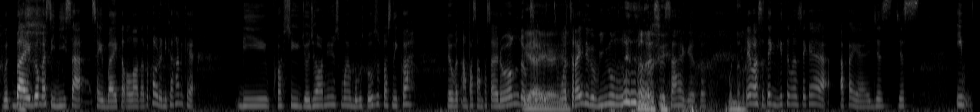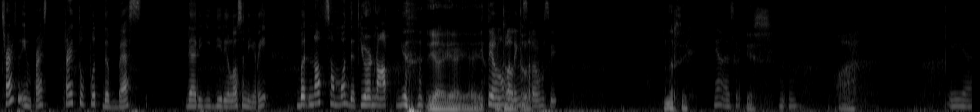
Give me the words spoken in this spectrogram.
Goodbye gue masih bisa say bye ke lo. Tapi kalau udah nikah kan kayak dikasih jajanin semua yang bagus-bagus pas nikah dapat ampas-ampas aja doang gak Iya, bisa iya, mau iya. cerai juga bingung Bener sih. susah gitu Bener. tapi maksudnya gitu maksudnya kayak apa ya just just im- try to impress try to put the best dari diri lo sendiri but not someone that you're not gitu. Iya iya iya. iya. itu yang Betul, paling betul. serem sih Bener sih. ya gak sih Yes. Mm-mm. Wah. Iya.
